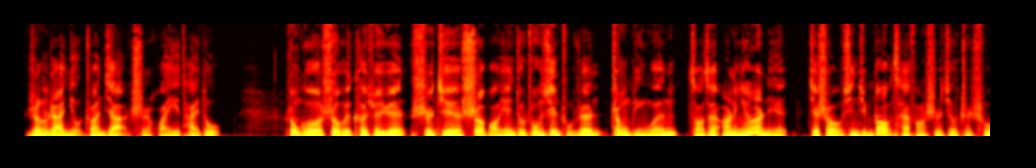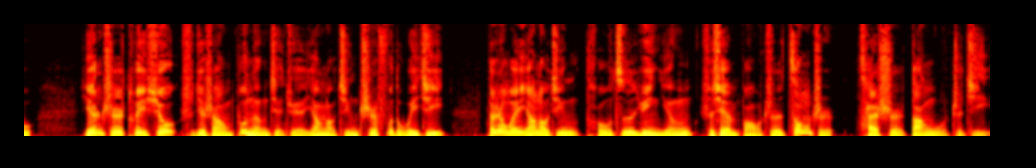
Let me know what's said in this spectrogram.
仍然有专家持怀疑态度。中国社会科学院世界社保研究中心主任郑炳文早在二零一二年接受《新京报》采访时就指出，延迟退休实际上不能解决养老金支付的危机。他认为，养老金投资运营实现保值增值才是当务之急。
